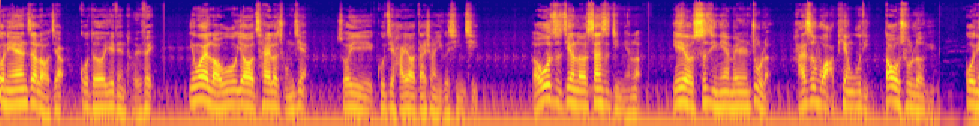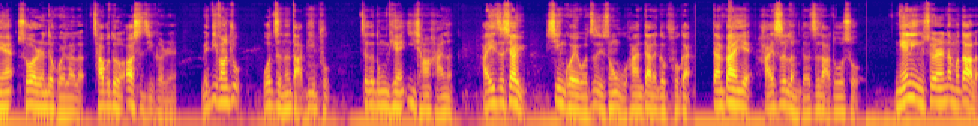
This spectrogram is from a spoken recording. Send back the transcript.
过年在老家过得有点颓废，因为老屋要拆了重建，所以估计还要待上一个星期。老屋子建了三十几年了，也有十几年没人住了，还是瓦片屋顶，到处漏雨。过年所有人都回来了，差不多有二十几个人，没地方住，我只能打地铺。这个冬天异常寒冷，还一直下雨，幸亏我自己从武汉带了个铺盖，但半夜还是冷得直打哆嗦。年龄虽然那么大了，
